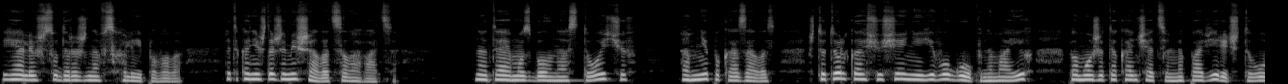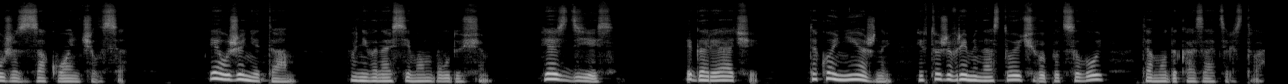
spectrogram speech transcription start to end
Я лишь судорожно всхлипывала — это, конечно же, мешало целоваться. Но Таймус был настойчив, а мне показалось, что только ощущение его губ на моих поможет окончательно поверить, что ужас закончился. Я уже не там, в невыносимом будущем. Я здесь. И горячий, такой нежный и в то же время настойчивый поцелуй тому доказательство.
